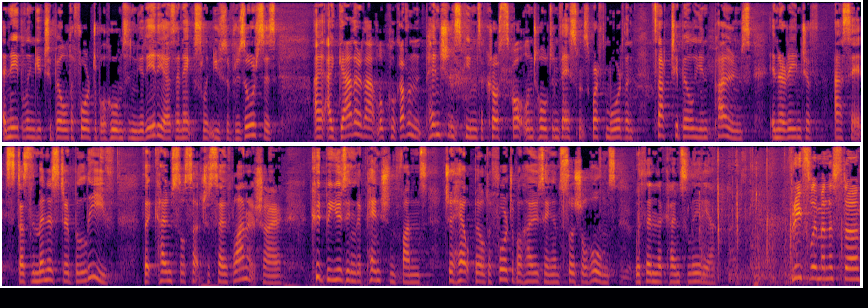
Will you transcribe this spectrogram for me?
enabling you to build affordable homes in your area, is an excellent use of resources. I, I gather that local government pension schemes across Scotland hold investments worth more than £30 billion in a range of assets. Does the Minister believe that councils such as South Lanarkshire could be using their pension funds to help build affordable housing and social homes within their council area? Briefly, Minister.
